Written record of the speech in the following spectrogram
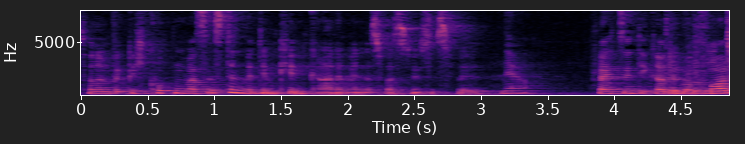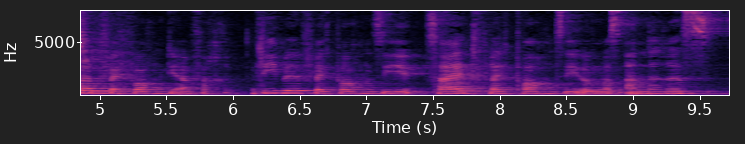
sondern wirklich gucken, was ist denn mit dem Kind gerade, wenn es was Süßes will. Ja. Vielleicht sind die gerade überfordert, vielleicht brauchen die einfach Liebe, vielleicht brauchen sie Zeit, vielleicht brauchen sie irgendwas anderes.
